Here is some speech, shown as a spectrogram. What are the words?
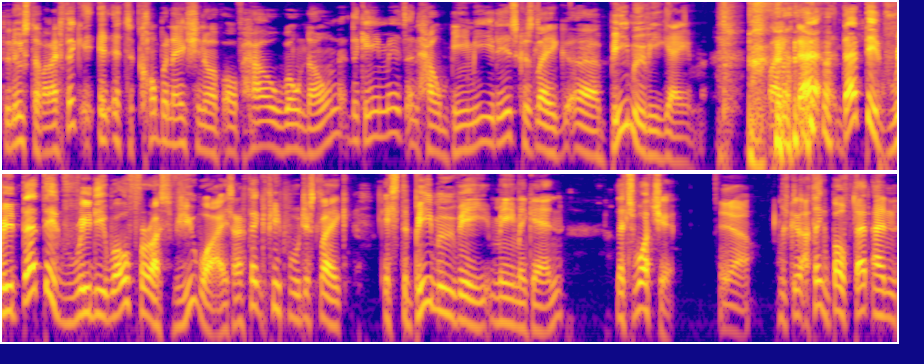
the new stuff, and I think it, it's a combination of, of how well known the game is and how beamy it is. Because like uh, Bee Movie game, like that that did re- that did really well for us view wise. I think people were just like, it's the Bee Movie meme again. Let's watch it. Yeah. Because I think both that and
